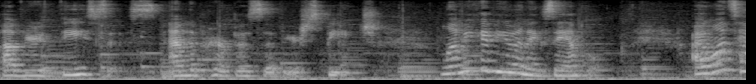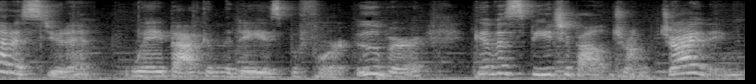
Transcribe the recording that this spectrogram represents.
of your thesis and the purpose of your speech. Let me give you an example. I once had a student, way back in the days before Uber, give a speech about drunk driving.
